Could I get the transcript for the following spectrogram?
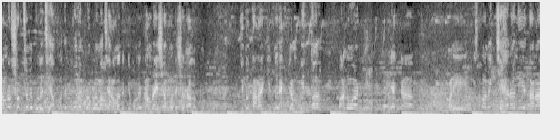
আমরা সবসময় বলেছি, আপনাদের কোনো প্রবলেম আছে, আমাদেরকে বলেন, আমরা এসে আপনাদের সাথে আলাপ করব। কিন্তু তারা কিন্তু একটা মিথ্যা, বানোয়াট, একটা মানে ইসলামিক চেহারা নিয়ে তারা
